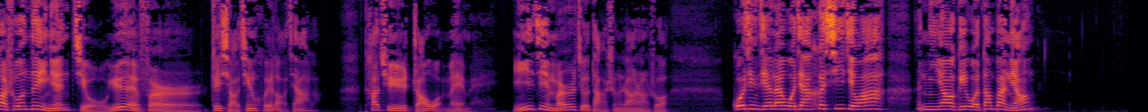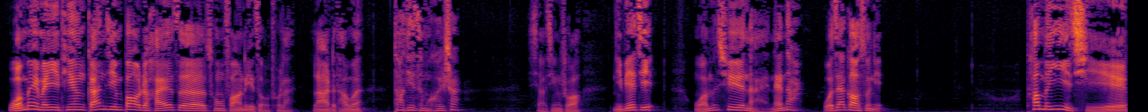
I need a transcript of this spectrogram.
话说那年九月份这小青回老家了，她去找我妹妹，一进门就大声嚷嚷说：“国庆节来我家喝喜酒啊！你要给我当伴娘。”我妹妹一听，赶紧抱着孩子从房里走出来，拉着她问：“到底怎么回事？”小青说：“你别急，我们去奶奶那儿，我再告诉你。”他们一起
